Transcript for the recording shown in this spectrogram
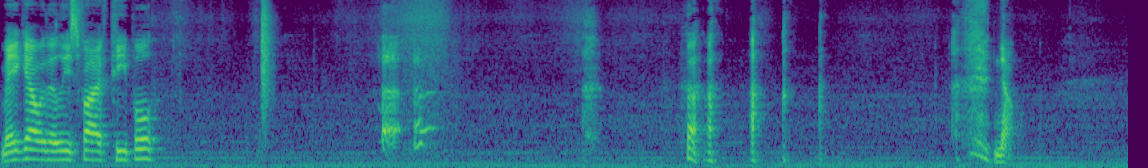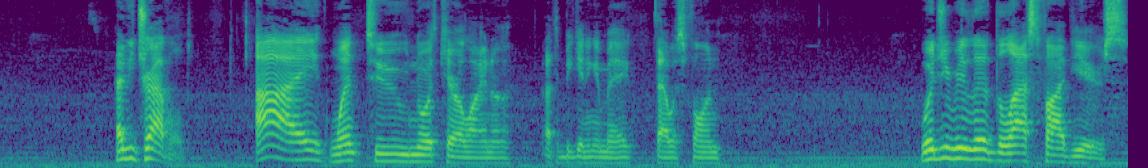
Make out with at least five people. no. Have you traveled? I went to North Carolina at the beginning of May. That was fun. Would you relive the last five years?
